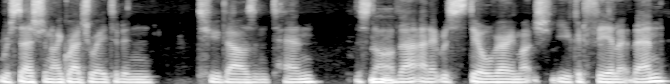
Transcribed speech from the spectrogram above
recession. I graduated in 2010, the start mm-hmm. of that, and it was still very much you could feel it then.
